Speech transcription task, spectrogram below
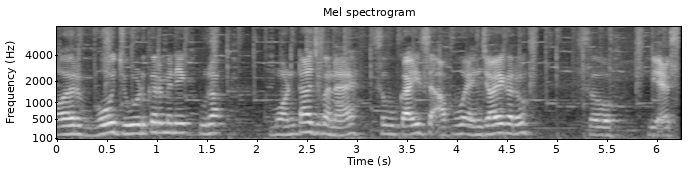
और वो जोड़कर मैंने एक पूरा मोन्टाज बनाया सो गाइस आप वो एन्जॉय करो। So yes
